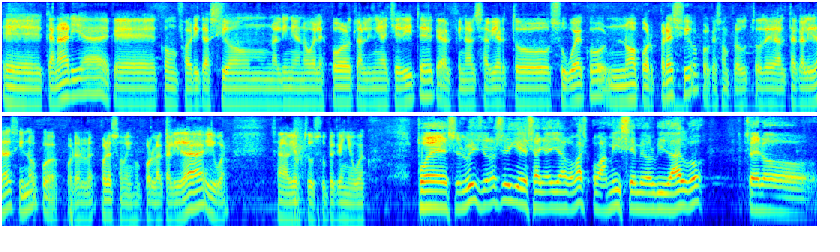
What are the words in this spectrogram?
eh, canaria, que con fabricación una línea Nobel Sport, la línea HDite, que al final se ha abierto su hueco, no por precio, porque son productos de alta calidad, sino por, por, eso mismo, por la calidad y bueno, se ha abierto su pequeño hueco. Pues Luis, yo no sé si quieres añadir algo más, o a mí se me olvida algo, pero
